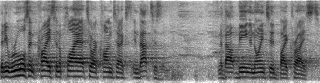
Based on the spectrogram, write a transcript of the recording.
that he rules in Christ and apply it to our context in baptism and about being anointed by Christ.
